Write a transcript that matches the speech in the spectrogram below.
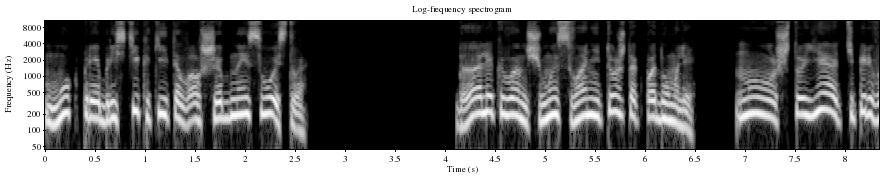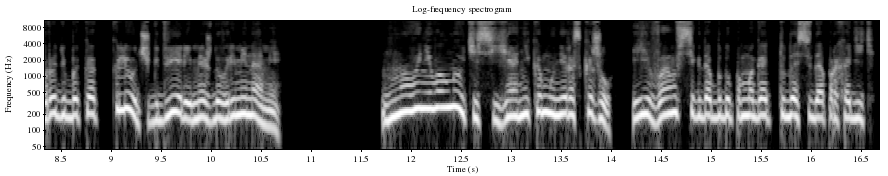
мог приобрести какие-то волшебные свойства? Да, Олег Иванович, мы с Ваней тоже так подумали. Ну, что я теперь вроде бы как ключ к двери между временами. Но вы не волнуйтесь, я никому не расскажу, и вам всегда буду помогать туда-сюда проходить.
